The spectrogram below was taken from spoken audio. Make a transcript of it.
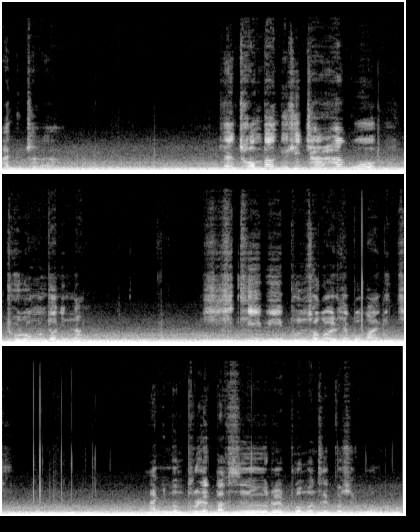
안 좋잖아. 그냥 전방교시 잘하고 졸음운전 있나? CCTV 분석을 해보면 알겠지. 아니면 블랙박스를 보면 될 것이고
